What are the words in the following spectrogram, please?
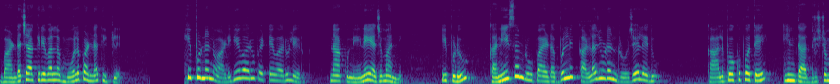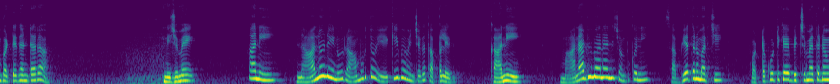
బండ చాకిరి వల్ల మూలపడిన తిట్లే. ఇప్పుడు నన్ను అడిగేవారు పెట్టేవారు లేరు. నాకు నేనే యజమాన్ని. ఇప్పుడు కనీసం రూపాయి డబ్బుల్ని కళ్ళ చూడని రోజే లేదు. కాలిపోకపోతే ఇంత అదృష్టం పట్టేదంటారా? నిజమే. అని నాలో నేను రాముడితో ఏకీభవించక తప్పలేదు. కానీ మానాభిమానాన్ని చంపుకొని సభ్యతను మర్చి పొట్టకుటికాయ బిచ్చమెత్తడం.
